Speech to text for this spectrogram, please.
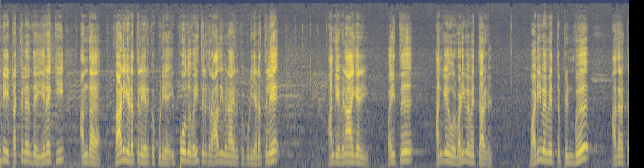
வண்டி ட்ரக்கிலிருந்து இறக்கி அந்த காலி இடத்துல இருக்கக்கூடிய இப்போது வைத்திருக்கிற ஆதி விநாயகர் இருக்கக்கூடிய இடத்திலே அங்கே விநாயகரை வைத்து அங்கே ஒரு வடிவமைத்தார்கள். வடிவமைத்த பின்பு அதற்கு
